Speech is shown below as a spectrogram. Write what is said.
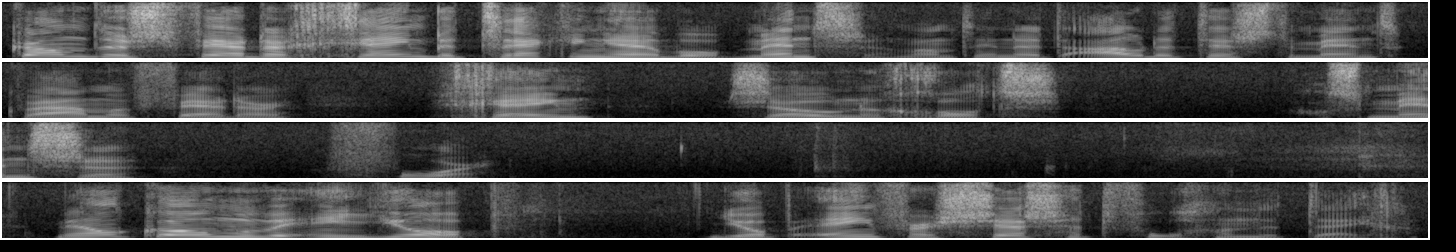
kan dus verder geen betrekking hebben op mensen. Want in het Oude Testament kwamen verder geen zonen Gods als mensen voor. Wel komen we in Job, Job 1, vers 6, het volgende tegen.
